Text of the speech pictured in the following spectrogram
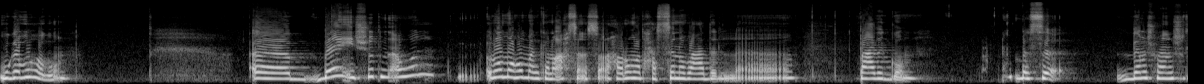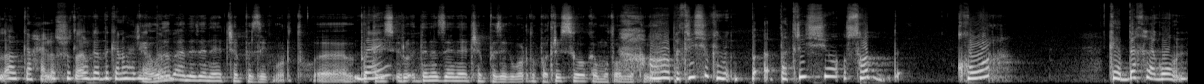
وجابوها جون. آه باقي الشوط الأول روما هما اللي كانوا أحسن الصراحة. روما اتحسنوا بعد ال بعد الجون. بس ده مش معنى الشوط الأول كان حلو. الشوط الأول بجد كان وحش هو ده جدا بقى زي نهاية Champions League برضه. آه، ده باتريس ده زي نهاية Champions League برضه. باتريسيو هو كان متألق آه باتريسيو كان باتريسيو صد كور كانت داخلة جون.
